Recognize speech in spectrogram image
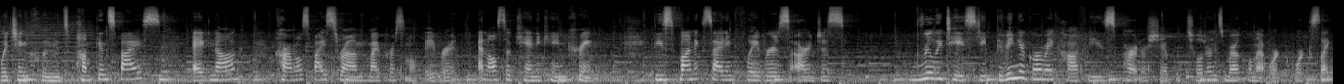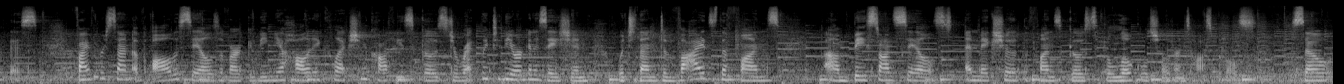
which includes pumpkin spice, eggnog, caramel spice rum, my personal favorite, and also candy cane cream. These fun, exciting flavors are just really tasty. Gaviña Gourmet Coffee's partnership with Children's Miracle Network works like this. 5% of all the sales of our Gaviña Holiday Collection coffees goes directly to the organization, which then divides the funds um, based on sales and make sure that the funds goes to the local children's hospitals. So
